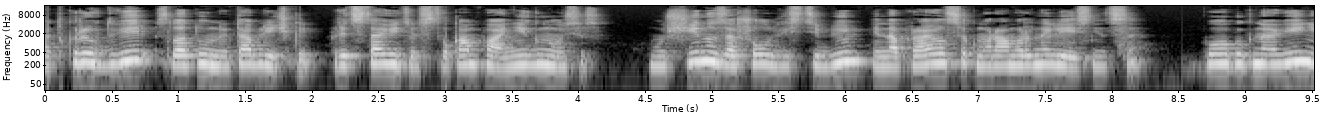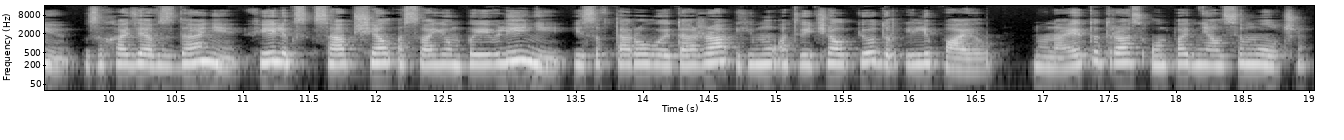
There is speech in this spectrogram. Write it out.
Открыв дверь с латунной табличкой «Представительство компании Гносис», мужчина зашел в вестибюль и направился к мраморной лестнице. По обыкновению, заходя в здание, Феликс сообщал о своем появлении, и со второго этажа ему отвечал Петр или Павел, но на этот раз он поднялся молча.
